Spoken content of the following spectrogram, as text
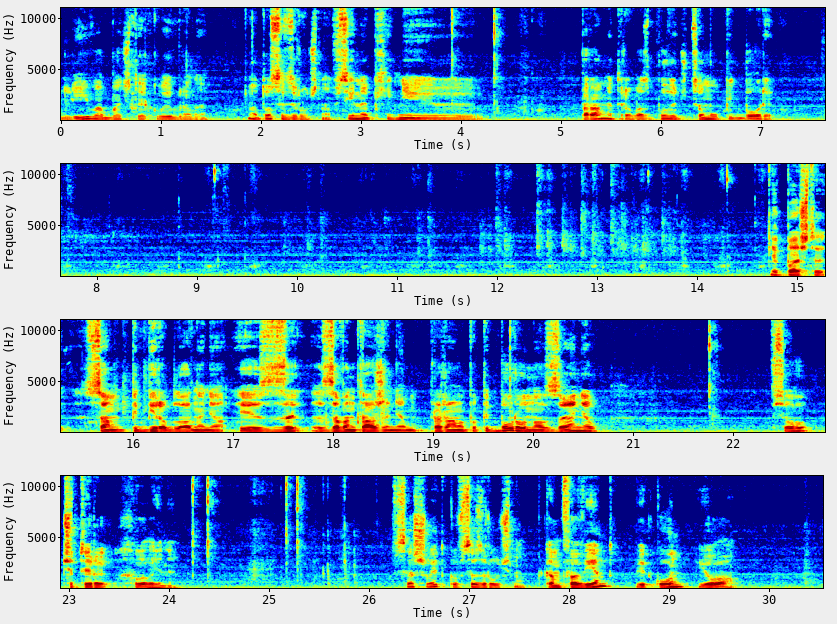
Ліва, бачите, як вибрали. Ну, досить зручно. Всі необхідні е, параметри у вас будуть в цьому підборі. Як бачите, сам підбір обладнання з завантаженням програми по підбору у нас зайняв всього 4 хвилини. Все швидко, все зручно. Comfavent Vicon UA.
